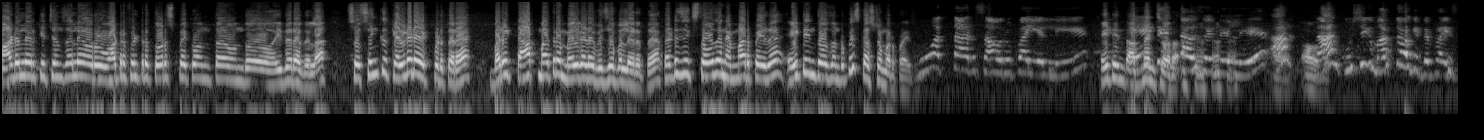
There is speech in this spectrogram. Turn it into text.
ಮಾಡ್ಯುಲರ್ ಕಿಚನ್ಸ್ ಅಲ್ಲಿ ಅವರು ವಾಟರ್ ಫಿಲ್ಟರ್ ತೋರಿಸ್ಬೇಕು ಅಂತ ಒಂದು ಇದಿರೋದಿಲ್ಲ ಸೊ ಸಿಂಕ್ ಕೆಳಗಡೆ ಇಟ್ಬಿಡ್ತಾರೆ. ಬರೀ ಟ್ಯಾಪ್ ಮಾತ್ರ ಮೇಲ್ಗಡೆ ವಿಸಿಬಲ್ ಇರುತ್ತೆ. Thirty six thousand M R P ಇದೆ. Eighteen thousand rupees customer price ಮೂವತ್ತಾರು ಸಾವಿರ ರೂಪಾಯಿಯಲ್ಲಿ ಏಯ್ಟೀನ್ ಹದಿನೆಂಟು ಸಾವಿರ. 18,000 ಇಲ್ಲಿ. ಆ, ನಾನ್ ಖುಷಿಗೆ ಮರ್ತು ಹೋಗಿದ್ದೆ ಪ್ರೈಸ್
